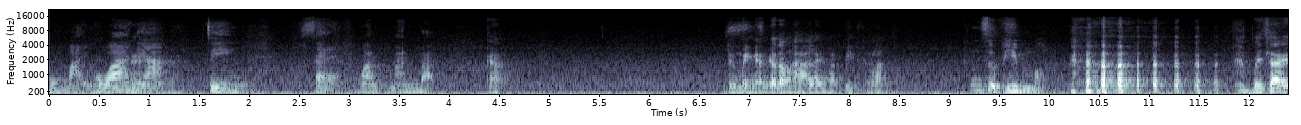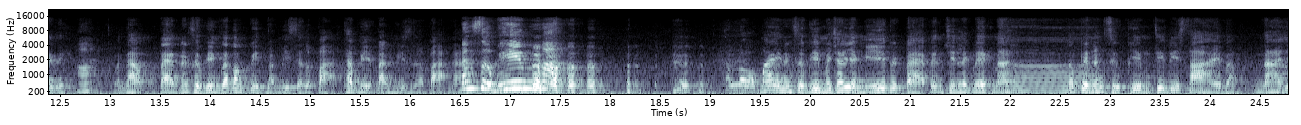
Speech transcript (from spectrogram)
มุมใหม่เพราะว่าอันเนี้ยเออเออจริงแสงมันมันแบบครับหรือไม่งั้นก็ต้องหาอะไรมาปิดข้างหลังหนังสือพิมพ์เหรอ ไม่ใช่ดิฮะ มันทำแต่หนังสือพิมพ์ก็ต้องปิดแบบมีศิลปะ ถ้ามีแบบมีศิลปะได้หนังสือพิมพ์อะตลก ไม่หนังสือพิมพ์ไม่ใช่อย่างนี้ไปแปะเป็นชิ้นเล็ก ๆ นะเออต้องเป็นหนังสือพิมพ์ที่ดีไซน์แบบหน้าใ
